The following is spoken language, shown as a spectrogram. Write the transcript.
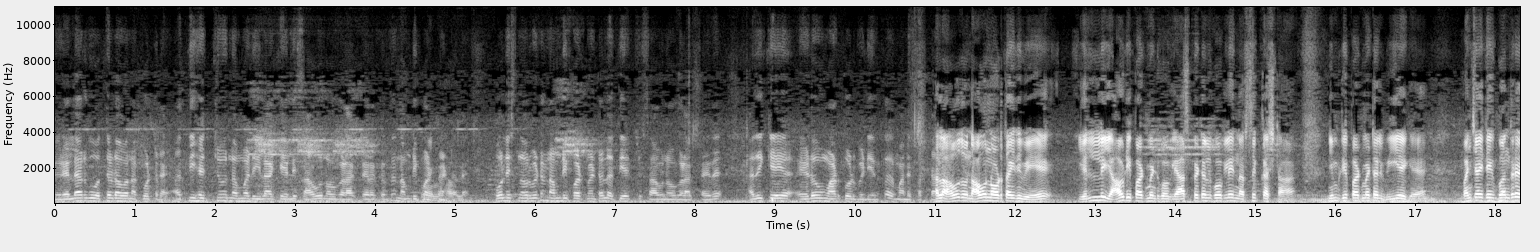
ಇವರೆಲ್ಲರಿಗೂ ಒತ್ತಡವನ್ನ ಕೊಟ್ಟರೆ ಅತಿ ಹೆಚ್ಚು ನಮ್ಮ ಇಲಾಖೆಯಲ್ಲಿ ಸಾವು ನೋವುಗಳಾಗ್ತಾ ಇರಕ್ಕಂಥ ನಮ್ಮ ಡಿಪಾರ್ಟ್ಮೆಂಟ್ ಅಲ್ಲೇ. ಪೊಲೀಸ್ನವ್ರು ಬಿಟ್ಟರೆ ನಮ್ಮ ಡಿಪಾರ್ಟ್ಮೆಂಟ್ ಅಲ್ಲಿ ಅತಿ ಹೆಚ್ಚು ಸಾವು ನೋವುಗಳಾಗ್ತಾ ಇದೆ. ಅದಕ್ಕೆ ಎಡವು ಮಾಡಿಕೊಡ್ಬೇಡಿ ಅಂತ ಮನೆ ಸರ್ಕಾರ ಅಲ್ಲ, ಹೌದು, ನಾವು ನೋಡ್ತಾ ಇದೀವಿ. ಎಲ್ಲಿ ಯಾವ ಡಿಪಾರ್ಟ್ಮೆಂಟ್ಗೆ ಹೋಗ್ಲಿ ಹಾಸ್ಪಿಟಲ್ಗೆ ಹೋಗ್ಲಿ ನರ್ಸಿಗೆ ಕಷ್ಟ. ನಿಮ್ಮ ಡಿಪಾರ್ಟ್ಮೆಂಟಲ್ಲಿ ವಿ ಎಗೆ ಪಂಚಾಯತಿಗೆ ಬಂದ್ರೆ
